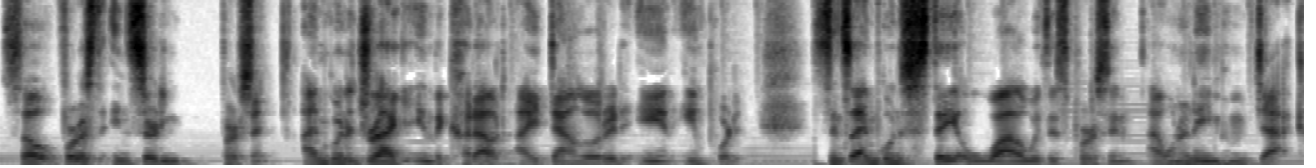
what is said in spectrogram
So first inserting person. I'm going to drag in the cutout I downloaded and import it. Since I'm going to stay a while with this person, I want to name him Jack.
